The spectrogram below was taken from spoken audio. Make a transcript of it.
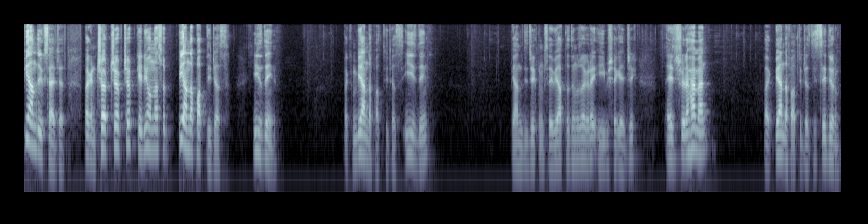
Bir anda yükseleceğiz. Bakın çöp çöp çöp geliyor ondan sonra bir anda patlayacağız. İzleyin. Bakın bir anda patlayacağız. İyi izleyin. Bir an diyecektim seviye atladığımıza göre iyi bir şey gelecek. Evet şöyle hemen Bak bir anda patlayacağız hissediyorum.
